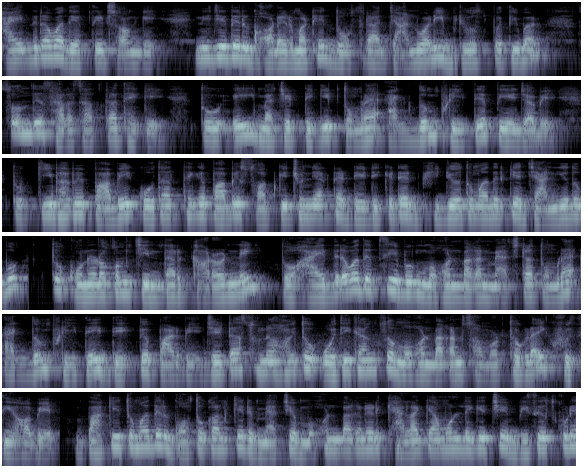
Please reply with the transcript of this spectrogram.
হায়দ্রাবাদ এফসির সঙ্গে। নিজেদের ঘরের মাঠে দোসরা জানুয়ারি, বৃহস্পতিবার সন্ধ্যে সাড়ে সাতটা থেকে। তো এই ম্যাচের টিকিট তোমরা একদম ফ্রিতে পেয়ে যাবে। তো কীভাবে পাবে কোথার থেকে পাবে সব কিছু নিয়ে একটা ডেডিকেটেড ভিডিও তোমাদেরকে জানিয়ে দেবো। তো কোনো রকম চিন্তার কারণ নেই। তো হায়দ্রাবাদ এফসি এবং মোহনবাগান ম্যাচটা তোমরা একদম ফ্রিতেই দেখতে পারবে। যেটা শুনে হয়তো অধিকাংশ মোহনবাগান সমর্থকরাই খুশি হবে। বাকি তোমাদের গতকালকের ম্যাচে মোহনবাগানের খেলা কেমন লেগেছে? বিশেষ করে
